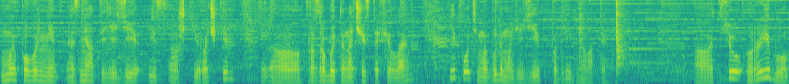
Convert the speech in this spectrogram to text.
ми повинні зняти її із е, шкірочки, е, розробити на чисте філе, і потім ми будемо її подрібнювати. Цю рибу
